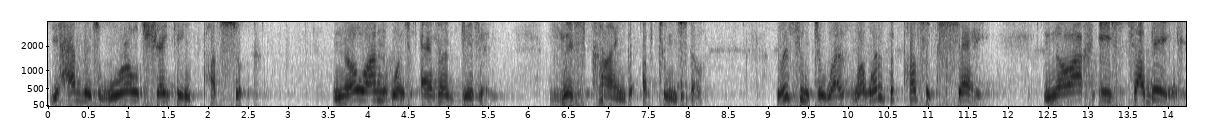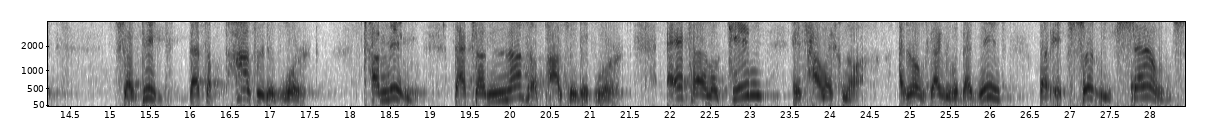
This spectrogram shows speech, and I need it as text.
you have this world-shaking pasuk. No one was ever given this kind of tombstone. Listen to what, what, what does the pasuk say? Noach is tzaddik. Tzaddik, that's a positive word. Tamim, that's another positive word. Et Elokim is halech Noach. I don't know exactly what that means, but it certainly sounds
